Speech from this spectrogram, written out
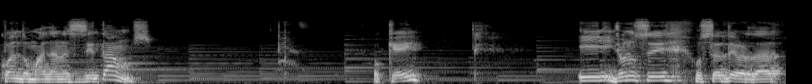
cuando más la necesitamos. ¿Ok? Y yo no sé, usted de verdad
